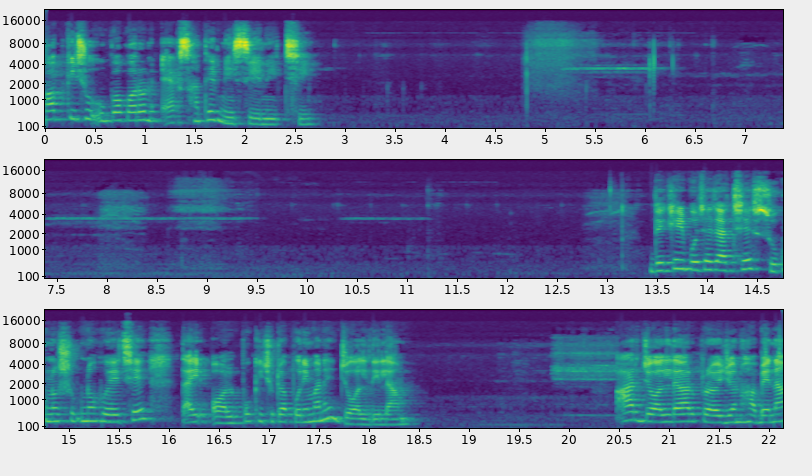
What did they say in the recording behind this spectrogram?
সব কিছু উপকরণ একসাথে মিশিয়ে নিচ্ছি। দেখেই বোঝা যাচ্ছে শুকনো শুকনো হয়েছে, তাই অল্প কিছুটা পরিমাণে জল দিলাম। আর জল দেওয়ার প্রয়োজন হবে না,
